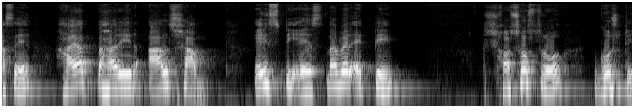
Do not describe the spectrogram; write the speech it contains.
আছে হায়াত তাহারির আল শাম এইচটিএস নামের একটি সশস্ত্র গোষ্ঠী।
